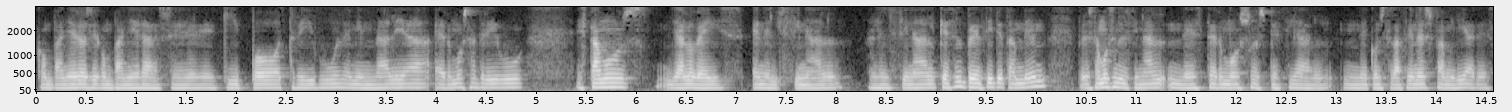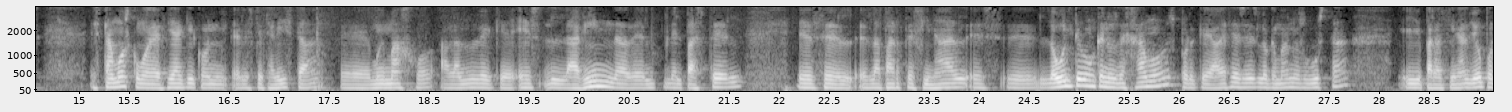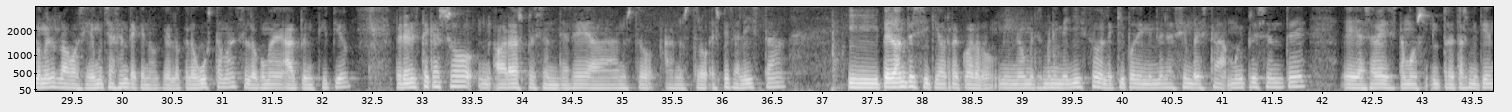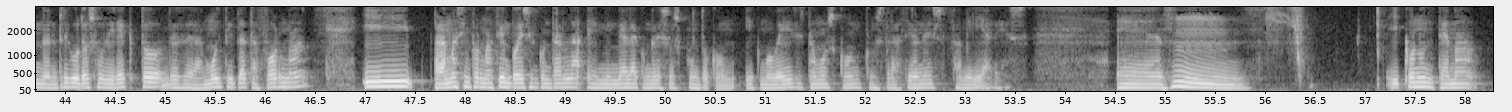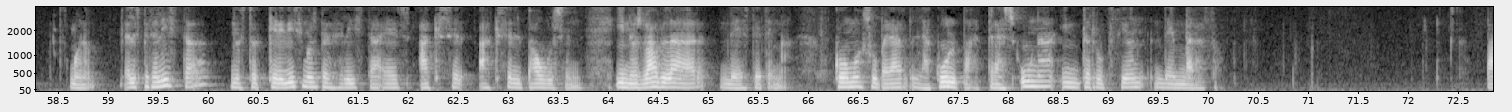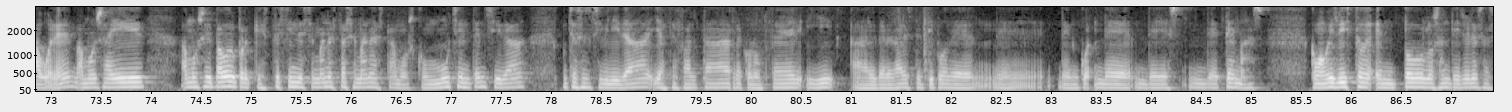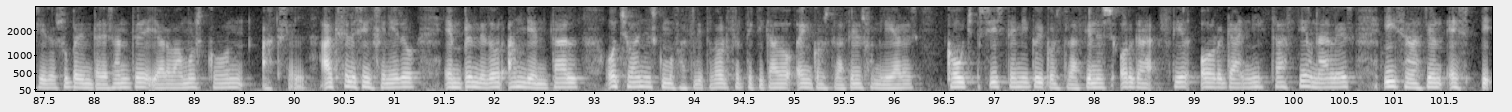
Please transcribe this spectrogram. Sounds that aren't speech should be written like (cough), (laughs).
Compañeros y compañeras, eh, equipo, tribu de Mindalia, hermosa tribu. Estamos, ya lo veis, en el final, en el final, que es el principio también, pero estamos en el final de este hermoso especial de constelaciones familiares. Estamos, como decía aquí con el especialista, eh, muy majo, hablando de que es la guinda del, pastel, es, la parte final, es eh, lo último que nos dejamos, porque a veces es lo que más nos gusta, y para el final yo por lo menos lo hago así. Hay mucha gente que no, que lo que le gusta más se lo come al principio. Pero en este caso ahora os presentaré a nuestro, a nuestro especialista. Y, pero antes sí que os recuerdo, mi nombre es Mani Mellizo, el equipo de Mindela siempre está muy presente. Eh, ya sabéis, estamos retransmitiendo en riguroso directo desde la multiplataforma. Y para más información podéis encontrarla en mindelacongresos.com. Y como veis, estamos con constelaciones familiares. Eh, hmm, y con un tema, bueno, el especialista, nuestro queridísimo especialista es Axel, Axel Paulsen y nos va a hablar de este tema, cómo superar la culpa tras una interrupción de embarazo. Power, ¿eh? Vamos a ir, vamos a ir Power porque este fin de semana, esta semana estamos con mucha intensidad, mucha sensibilidad y hace falta reconocer y albergar este tipo de, de temas como habéis visto en todos los anteriores ha sido súper interesante y ahora vamos con Axel. Axel es ingeniero, emprendedor ambiental, 8 años como facilitador certificado en constelaciones familiares, coach sistémico y constelaciones organizacionales y sanación,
